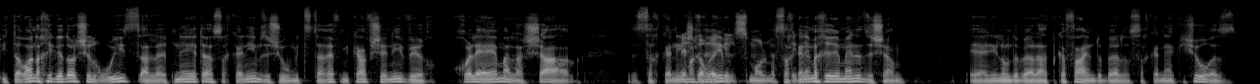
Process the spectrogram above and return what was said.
היתרון הכי גדול של רואיס על פני יתר השחקנים זה שהוא מצטרף מקו שני ויכול לאיים על השער. זה שחקנים יש לו אחרים. רגל שמאל מפחידה. לשחקנים אחרים אין את זה שם. אה, אני לא מדבר על ההתקפה, אני מדבר על שחקני הקישור, אז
